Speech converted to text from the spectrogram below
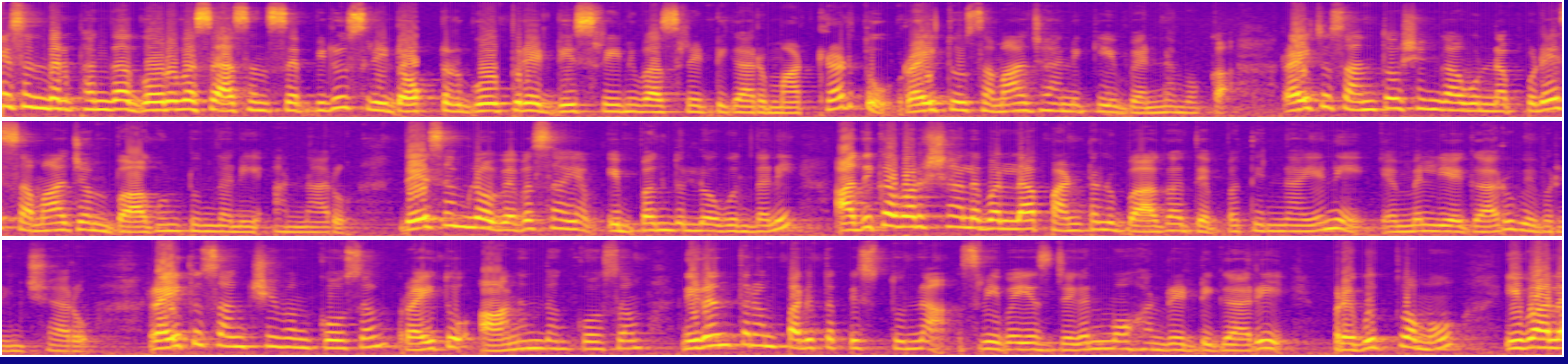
ఈ సందర్భంగా గౌరవ శాసనసభ్యులు శ్రీ డాక్టర్ గోపిరెడ్డి శ్రీనివాసరెడ్డి గారు మాట్లాడుతూ రైతు సమాజానికి వెన్నెముక. రైతు సంతోషంగా ఉన్నప్పుడే సమాజం బాగుంటుందని అన్నారు. దేశంలో వ్యవసాయం ఇబ్బందుల్లో ఉందని అధిక వర్షాల వల్ల పంటలు బాగా దెబ్బతిన్నాయని ఎమ్మెల్యే గారు వివరించారు. రైతు సంక్షేమం కోసం రైతు ఆనందం కోసం నిరంతరం పరితపిస్తున్న శ్రీ వైఎస్ జగన్మోహన్ రెడ్డి గారి ప్రభుత్వము ఇవాళ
